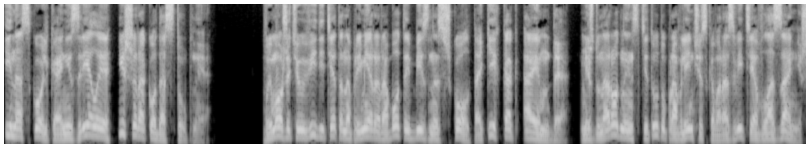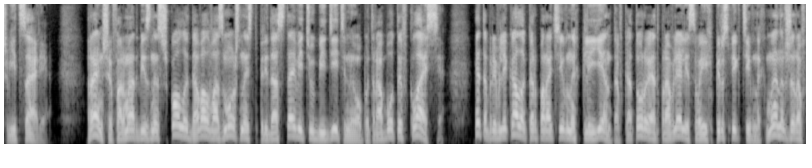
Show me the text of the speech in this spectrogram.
и насколько они зрелые и широко доступные. Вы можете увидеть это на примере работы бизнес-школ, таких как АМД, Международный институт управленческого развития в Лозанне, Швейцария. Раньше формат бизнес-школы давал возможность предоставить убедительный опыт работы в классе, это привлекало корпоративных клиентов, которые отправляли своих перспективных менеджеров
